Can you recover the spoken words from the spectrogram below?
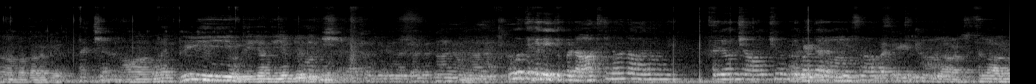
ਹਾਂ ਪਤਾ ਲੱਗੇ। ਅੱਛਾ। ਹਾਂ ਉਹਨੇ ਪੀੜੀ ਹੁੰਦੀ ਜਾਂਦੀ ਹੈ ਜਿਹੜੀ ਉਹ ਤੇ ਫਿਰ ਇੱਕ ਪਲਾਟ ਸੀ ਨਾ ਲਾ ਲਾਉਂਦੇ ਥੱਲੇ ਉਹ ਚਾਉ ਚੋਂ ਤੇ ਬੰਦਾ ਰੱਖੇ ਸਾਹ ਪਲਾਟ ਥਲਾ ਲਓ।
